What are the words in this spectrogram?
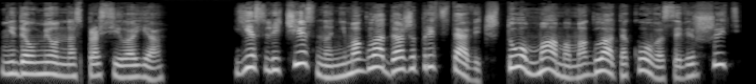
недоуменно спросила я. Если честно, не могла даже представить, что мама могла такого совершить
